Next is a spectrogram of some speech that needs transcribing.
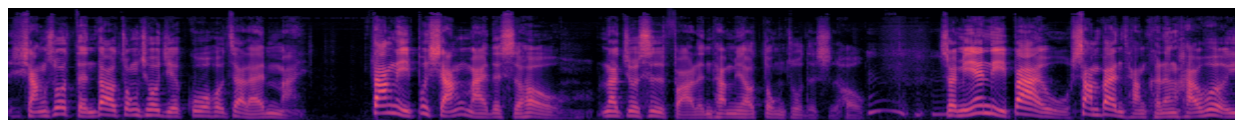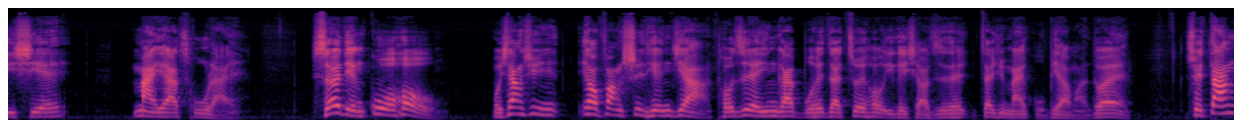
想说等到中秋节过后再来买。当你不想买的时候，那就是法人他们要动作的时候。嗯嗯。所以明天礼拜五上半场可能还会有一些卖压出来。十二点过后。我相信要放四天假，投资人应该不会在最后一个小时再再去买股票嘛，对不对？所以当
